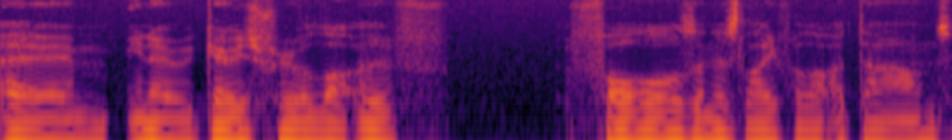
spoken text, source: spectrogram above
Um, you know, he goes through a lot of falls in his life, a lot of downs,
